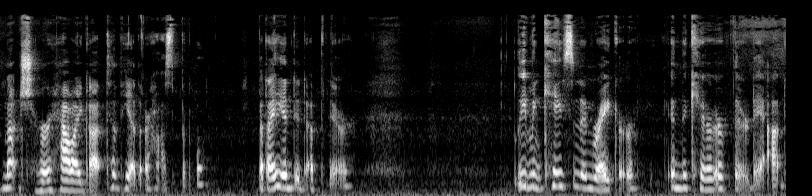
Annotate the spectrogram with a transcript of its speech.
I'm not sure how I got to the other hospital, but I ended up there, leaving Cason and Riker in the care of their dad.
